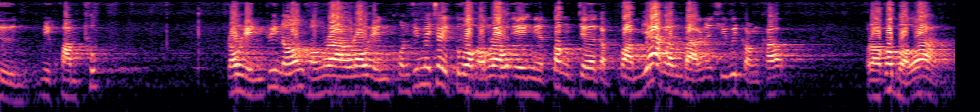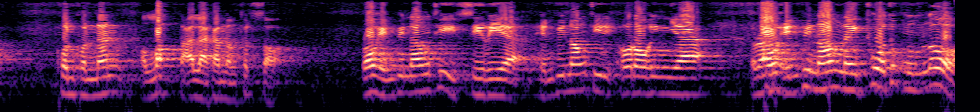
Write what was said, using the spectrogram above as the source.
อื่นมีความทุกข์เราเห็นพี่น้องของเราเราเห็นคนที่ไม่ใช่ตัวของเราเองเนี่ยต้องเจอกับความยากลำบากในชีวิตของเขา เราก็บอกว่าคนคนนั้นอัลลอฮฺตาลากำลังทดสอบ เราเห็นพี่น้องที่ซีเรีย เห็นพี่น้องที่โรฮิงญาเราเห็นพี่น้องในทั่วทุกมุมโลก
